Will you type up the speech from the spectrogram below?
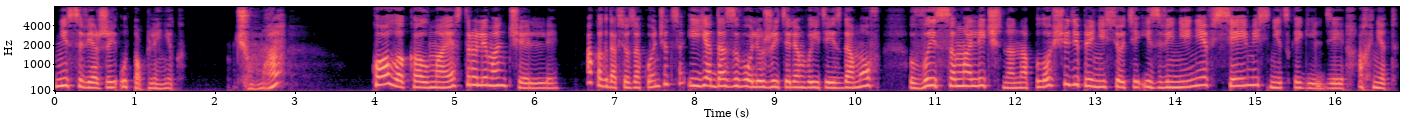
несвежий утопленник. Чума? Колокол маэстро Лимончелли. А когда все закончится, и я дозволю жителям выйти из домов, вы самолично на площади принесете извинения всей Мясницкой гильдии. Ах, нет,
